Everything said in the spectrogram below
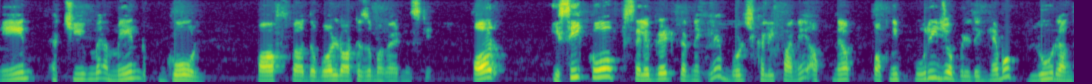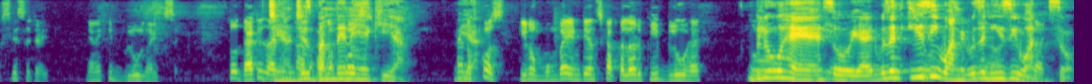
main achievement main goal of the world autism awareness day और इसी को सेलिब्रेट करने के लिए बुर्ज खलीफा ने अपना अपनी पूरी जो बिल्डिंग है वो ब्लू रंग से सजाई थी यानी कि ब्लू लाइट से। तो दैट इज़ आई हाँ जिस बंदे ने ये किया and of course you know Mumbai Indians का कलर भी ब्लू है blue तो hair या so yeah it was an तो easy one it was an yeah easy one exactly so.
